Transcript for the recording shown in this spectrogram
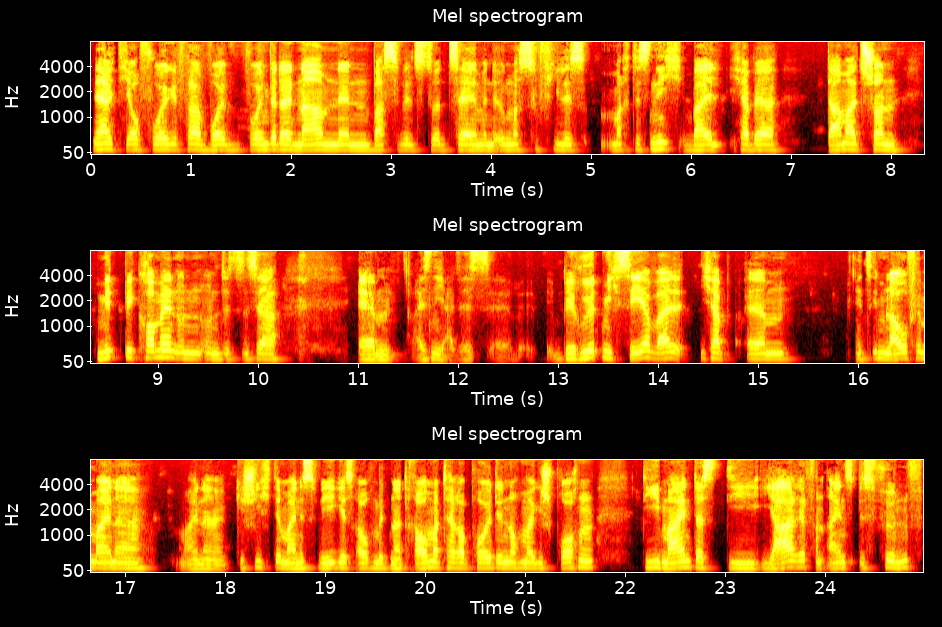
ja, habe ich dich auch vorher gefragt, wollen, wollen wir deinen Namen nennen? Was willst du erzählen? Wenn irgendwas zu viel ist, mach das nicht, weil ich habe ja damals schon mitbekommen und, und es ist ja, ähm, weiß nicht, also es äh, berührt mich sehr, weil ich habe ähm, jetzt im Laufe meiner, meiner Geschichte, meines Weges auch mit einer Traumatherapeutin nochmal gesprochen, die meint, dass die Jahre von 1 bis 5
